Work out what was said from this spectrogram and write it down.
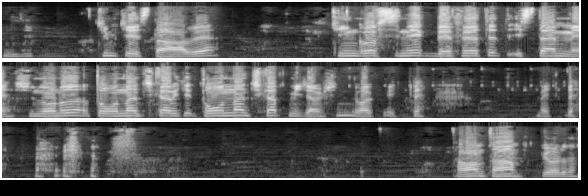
Kim kesti abi? King of Snake defeated istenme. Şimdi onu tohumdan çıkar tohumdan çıkartmayacağım şimdi bak bekle. Bekle. tamam tamam gördüm.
